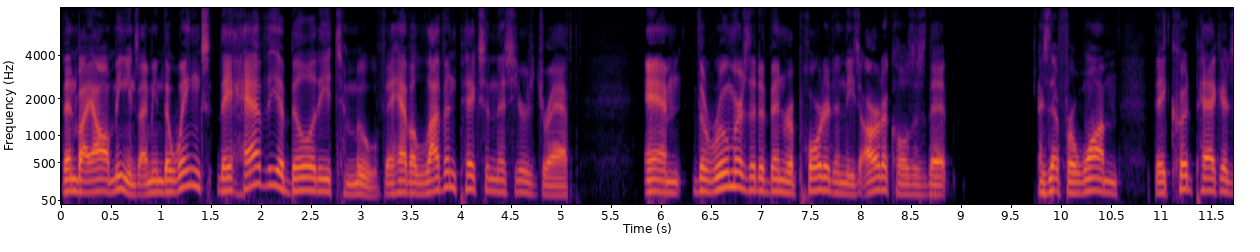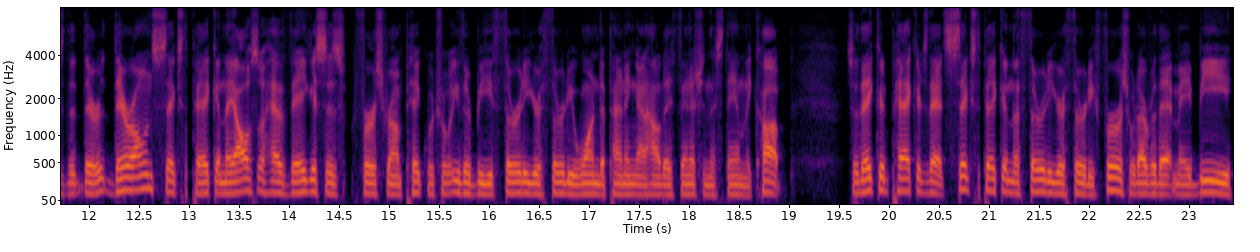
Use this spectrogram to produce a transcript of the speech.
then by all means. I mean the Wings they have the ability to move. They have 11 picks in this year's draft. And the rumors that have been reported in these articles is that is that for one, they could package the, their their own sixth pick, and they also have Vegas's first round pick, which will either be 30 or 31, depending on how they finish in the Stanley Cup. So they could package that sixth pick in the 30 or 31st, whatever that may be,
